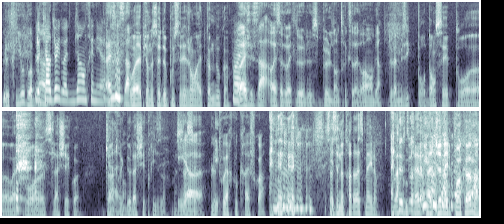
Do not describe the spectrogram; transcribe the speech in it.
Le trio doit Le bien. cardio, il doit être bien entraîné. là. Ouais, c'est ça. Ouais, puis on essaie de pousser les gens à être comme nous, quoi. Ouais, Ouais. c'est ça. Ouais, ça doit être le, le sbull dans le truc, ça doit être vraiment bien. De la musique pour danser, pour, euh, ouais, pour euh, se lâcher, quoi. Un truc de lâcher prise. Ça, Et, c'est, euh, euh, le et- twerk ou crève, quoi. Ça, c'est notre adresse mail. gmail.com.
